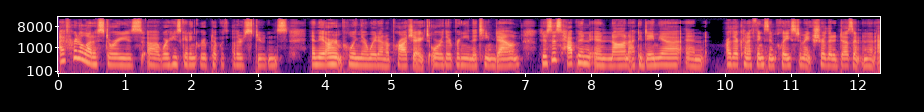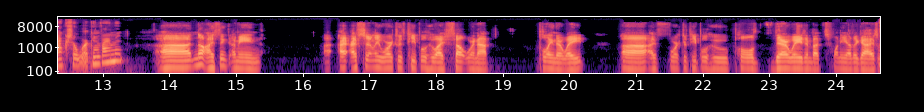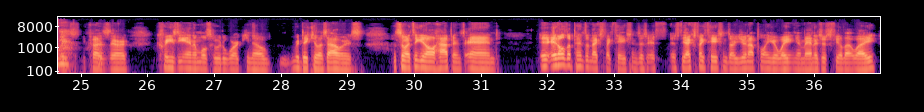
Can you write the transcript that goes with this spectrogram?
I've heard a lot of stories uh, where he's getting grouped up with other students and they aren't pulling their weight on a project or they're bringing the team down. Does this happen in non academia and are there kind of things in place to make sure that it doesn't in an actual work environment? Uh, no, I think, I mean, I, I've certainly worked with people who I felt were not pulling their weight uh, I've worked with people who pulled their weight and about 20 other guys' weights because they're crazy animals who would work, you know, ridiculous hours. So I think it all happens, and it, it all depends on expectations. If, if if the expectations are you're not pulling your weight and your managers feel that way,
